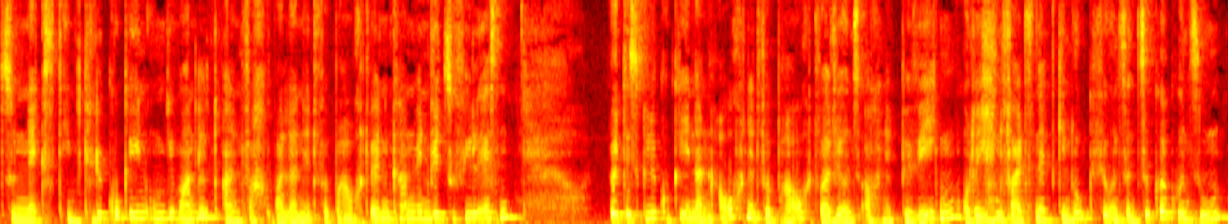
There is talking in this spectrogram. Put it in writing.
zunächst in Glykogen umgewandelt, einfach weil er nicht verbraucht werden kann, wenn wir zu viel essen wird das Glykogen dann auch nicht verbraucht, weil wir uns auch nicht bewegen oder jedenfalls nicht genug für unseren Zuckerkonsum,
